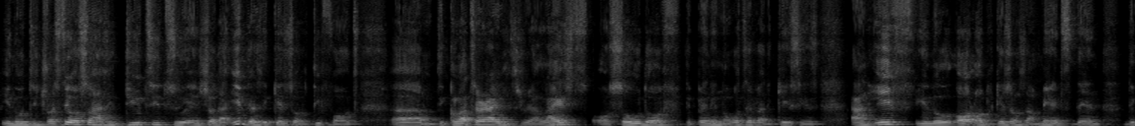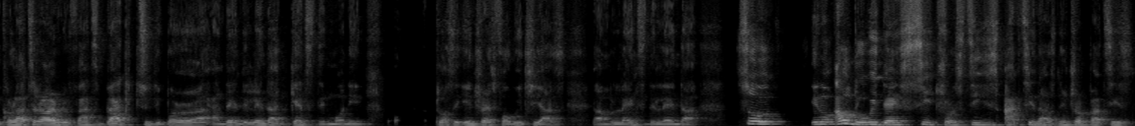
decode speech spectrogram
you know, the trustee also has a duty to ensure that if there's a case of default, um, the collateral is realized or sold off, depending on whatever the case is. And if, you know, all obligations are met, then the collateral reverts back to the borrower and then the lender gets the money plus the interest for which he has um, lent the lender. So you know, how do we then see trustees acting as neutral parties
